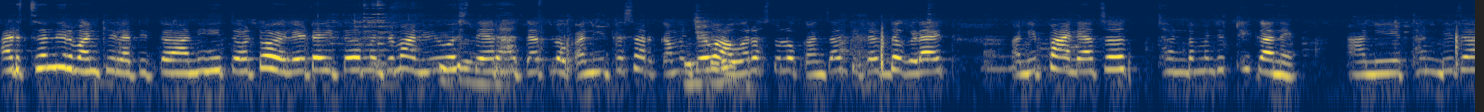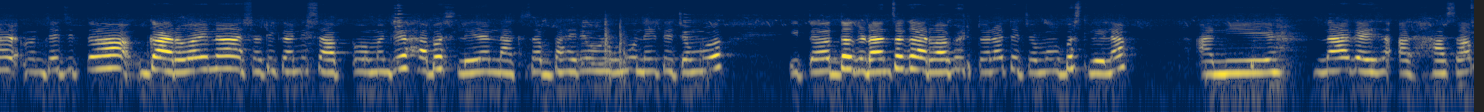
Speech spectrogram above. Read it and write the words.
अडचण निर्माण केला तिथं. आणि इथं टॉयलेट आहे इथं म्हणजे मानवी वस्ती राहतात लोक. आणि इथं सारखा म्हणजे वावर असतो लोकांचा. तिथं दगड आहेत आणि पाण्याचं थंड म्हणजे ठिकाण आहे. आणि थंडीचा म्हणजे जिथं गारवा आहे ना अशा ठिकाणी साप म्हणजे हा बसलेला नागसाप बाहेर एवढं होऊ नये त्याच्यामुळं इथं दगडांचा गारवा भेटतो ना त्याच्यामुळं बसलेला. आणि नाग आहे हा- हा साप.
